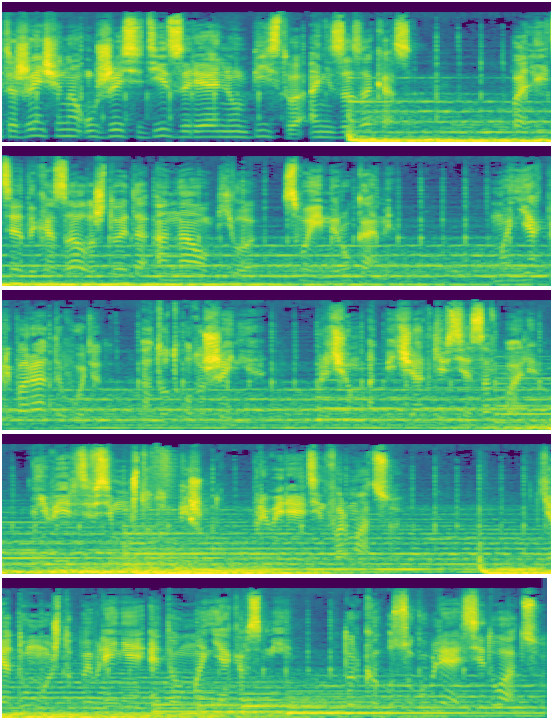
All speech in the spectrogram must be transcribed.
эта женщина уже сидит за реальное убийство, а не за заказ. Полиция доказала, что это она убила своими руками. Маньяк препараты вводит, а тут удушение. Причем отпечатки все совпали. Не верьте всему, что тут пишут. Проверяйте информацию. Я думаю, что появление этого маньяка в СМИ только усугубляет ситуацию.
